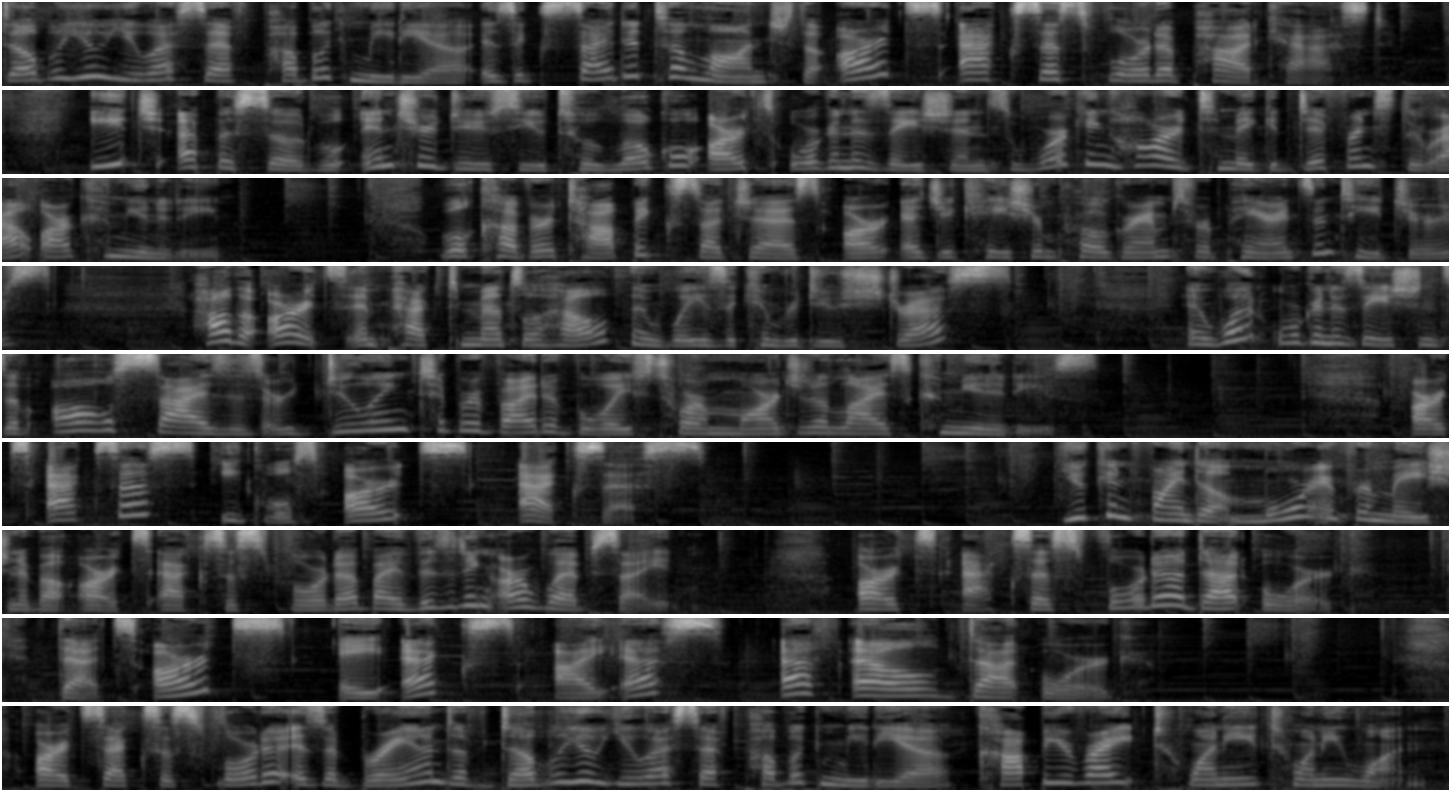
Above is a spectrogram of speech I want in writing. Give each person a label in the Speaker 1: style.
Speaker 1: WUSF Public Media is excited to launch the Arts Axis Florida podcast. Each episode will introduce you to local arts organizations working hard to make a difference throughout our community. We'll cover topics such as art education programs for parents and teachers, how the arts impact mental health and ways it can reduce stress, and what organizations of all sizes are doing to provide a voice to our marginalized communities. Arts Axis equals arts access. You can find out more information about Arts Axis Florida by visiting our website, artsaccessflorida.org. That's arts, A-X-I-S-F-L dot org. Arts Axis Florida is a brand of WUSF Public Media, copyright 2021.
